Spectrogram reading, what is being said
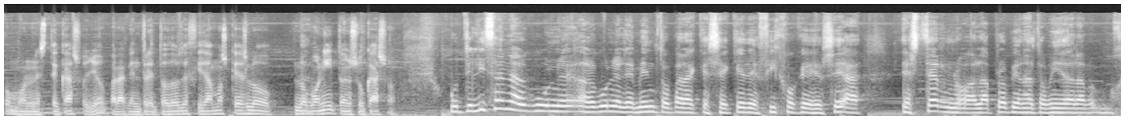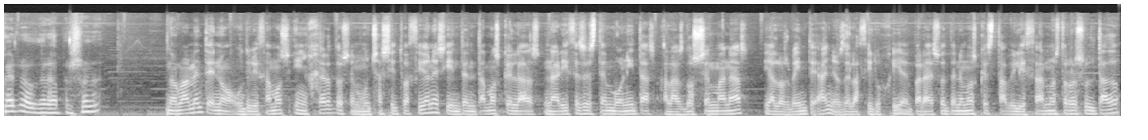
como en este caso yo, para que entre todos decidamos qué es lo, lo bonito en su caso. ¿Utilizan algún, algún elemento para que se quede fijo, que sea externo a la propia anatomía de la mujer o de la persona? Normalmente no, utilizamos injertos en muchas situaciones e intentamos que las narices estén bonitas a las dos semanas y a los 20 años de la cirugía y para eso tenemos que estabilizar nuestro resultado.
